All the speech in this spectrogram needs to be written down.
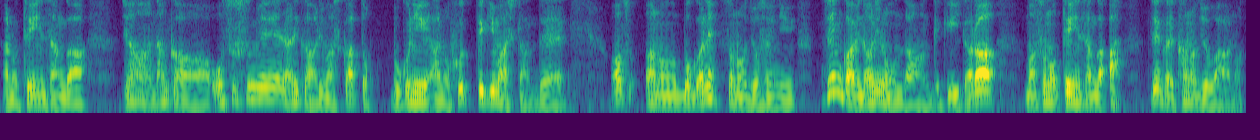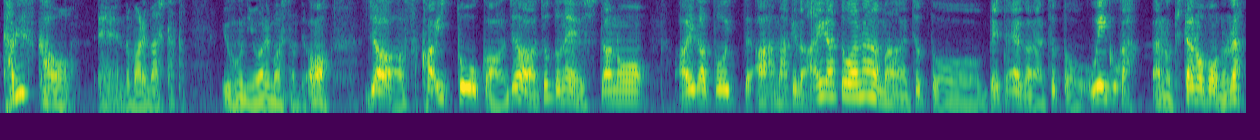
あの、店員さんが、じゃあなんかおすすめ何かありますか？と僕にあの振ってきましたんで、ああの僕はねその女性に「前回何飲んだん?」って聞いたら、まあ、その店員さんが「あ前回彼女はあのタリスカを、えー、飲まれました」というふうに言われましたんで「あじゃあスカイ島かじゃあちょっとね下のアイラ島行ってああまあけどアイラ島はなまあちょっとベタやからちょっと上行こうか。あの北の方のな。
